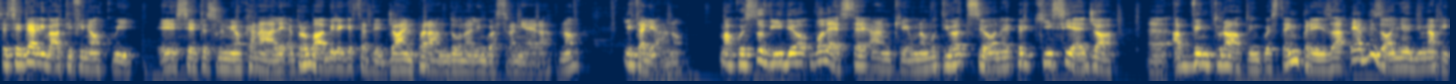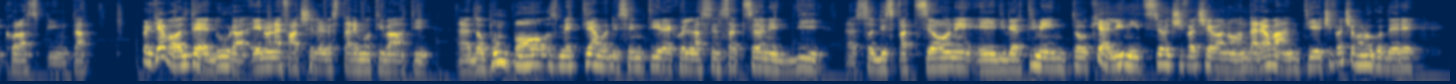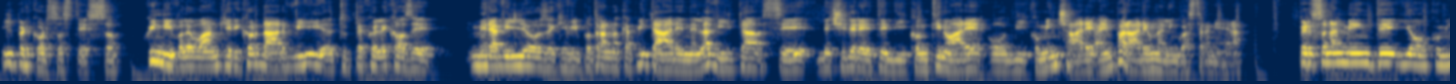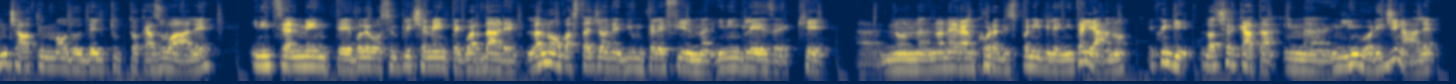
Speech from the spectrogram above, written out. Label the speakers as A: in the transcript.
A: Se siete arrivati fino a qui e siete sul mio canale è probabile che stiate già imparando una lingua straniera, no? L'italiano. Ma questo video vuole essere anche una motivazione per chi si è già eh, avventurato in questa impresa e ha bisogno di una piccola spinta. Perché a volte è dura e non è facile restare motivati. Eh, dopo un po' smettiamo di sentire quella sensazione di eh, soddisfazione e divertimento che all'inizio ci facevano andare avanti e ci facevano godere il percorso stesso. Quindi volevo anche ricordarvi eh, tutte quelle cose meravigliose che vi potranno capitare nella vita se deciderete di continuare o di cominciare a imparare una lingua straniera. Personalmente io ho cominciato in modo del tutto casuale. Inizialmente volevo semplicemente guardare la nuova stagione di un telefilm in inglese che eh, non, non, era ancora disponibile in italiano e quindi l'ho cercata in, in lingua originale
